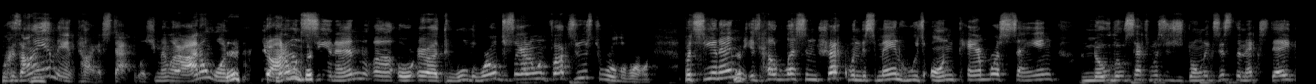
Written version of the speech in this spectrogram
because i am anti-establishment. Like i don't want you know i don't want cnn uh, or uh, to rule the world just like i don't want fox news to rule the world. But cnn is held less in check when this man who is on camera saying no those sex messages don't exist the next day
